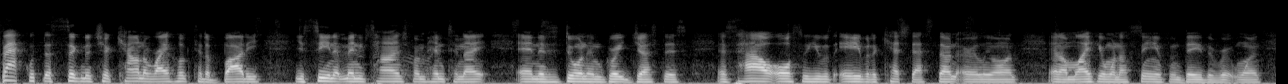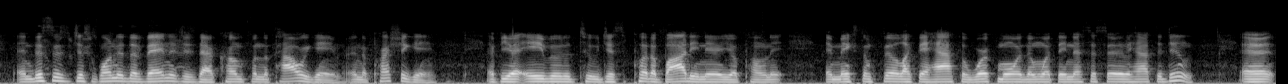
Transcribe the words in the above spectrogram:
back with the signature counter right hook to the body. You've seen it many times from him tonight, and it's doing him great justice. It's how also he was able to catch that stun early on, and I'm liking when I see him from Dave the Rip one. And this is just one of the advantages that come from the power game and the pressure game. If you're able to just put a body near your opponent it makes them feel like they have to work more than what they necessarily have to do. And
